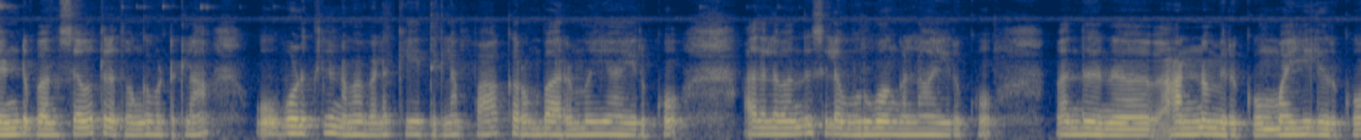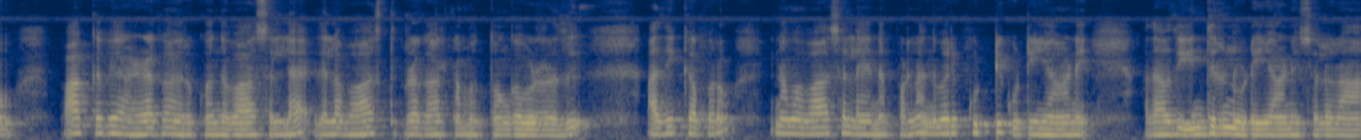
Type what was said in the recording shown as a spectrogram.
ரெண்டு பந்து செவத்தில் தொங்க விட்டுக்கலாம். ஒவ்வொன்றுத்துலையும் நம்ம விளக்கு ஏற்றிக்கலாம் பார்க்க ரொம்ப அருமையாக இருக்கும். அதில் வந்து சில உருவங்கள்லாம் இருக்கும். வந்து அன்னம் இருக்கும் மயில் இருக்கும். பார்க்கவே அழகாக இருக்கும் அந்த வாசலில். இதெல்லாம் வாஸ்து பிரகாரம் நம்ம தொங்க விடுறது. அதுக்கப்புறம் நம்ம வாசலில் என்ன பண்ணலாம்? இந்த மாதிரி குட்டி குட்டி யானை அதாவது இந்திரனுடைய யானை சொல்லலாம்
